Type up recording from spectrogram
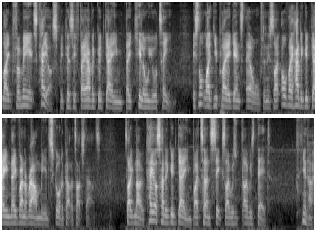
like for me it's chaos because if they have a good game, they kill all your team. It's not like you play against elves and it's like, oh, they had a good game, they ran around me and scored a couple of touchdowns. It's like, no, Chaos had a good game. By turn six, I was I was dead. You know,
